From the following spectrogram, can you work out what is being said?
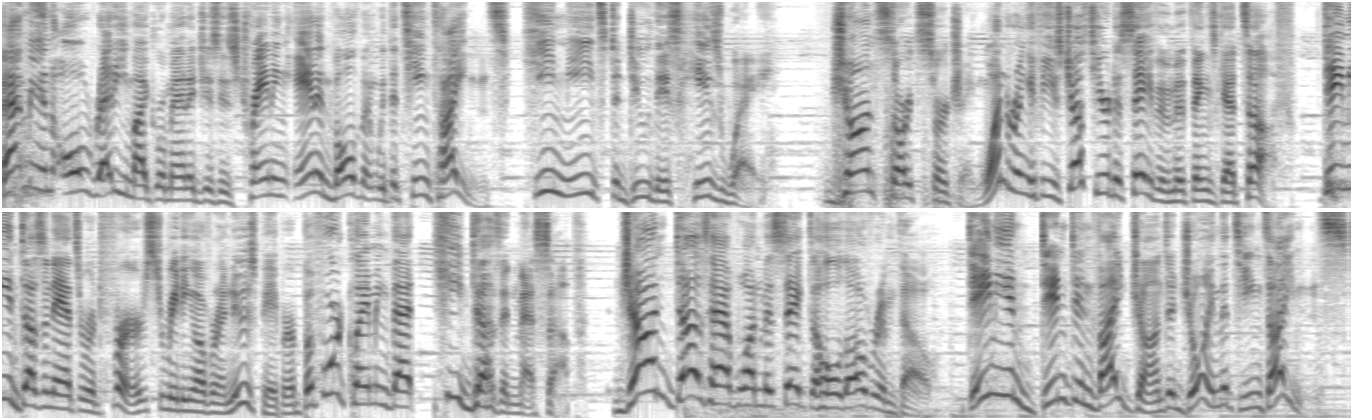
Batman already micromanages his training and involvement with the Teen Titans. He needs to do this his way. John starts searching, wondering if he's just here to save him if things get tough. Damian doesn't answer at first, reading over a newspaper, before claiming that he doesn't mess up. John does have one mistake to hold over him, though. Damian didn't invite John to join the Teen Titans.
